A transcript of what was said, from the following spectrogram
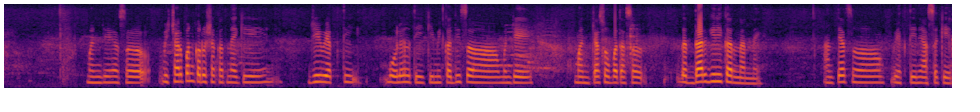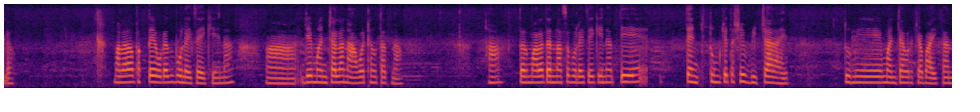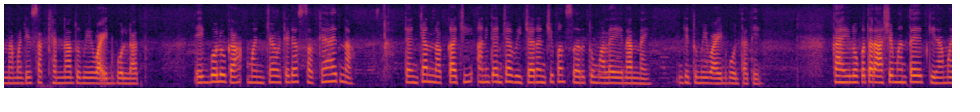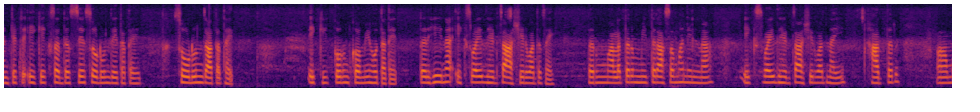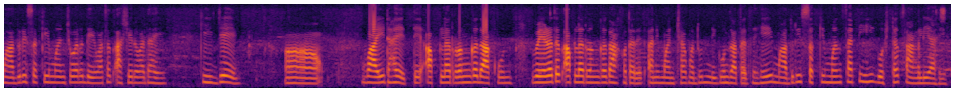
म्हणजे असं विचार पण करू शकत नाही की जी व्यक्ती बोलत होती की मी कधीच म्हणजे मंचासोबत असं गद्दारगिरी करणार नाही. आणि त्याच व्यक्तीने असं केलं. मला फक्त एवढंच बोलायचं आहे की ना जे मंचाला नावं ठेवतात ना हां तर मला त्यांना असं बोलायचं आहे की ना ते त्यांचे तुमचे तसे विचार आहेत. तुम्ही मंचावरच्या बायकांना म्हणजे सख्यांना तुम्ही वाईट बोललात. एक बोलू का मंचावरच्या ज्या सख्या आहेत ना त्यांच्या नकाची आणि त्यांच्या विचारांची पण सर तुम्हाला येणार नाही जे तुम्ही वाईट बोलता ते. काही लोक तर असे म्हणत आहेत की ना मंचाचे एक एक सदस्य सोडून देतात आहेत. सोडून जातात आहेत. एक एक करून कमी होतात आहेत. तर ही ना एक्स वाय झेडचा आशीर्वादच आहे. तर मला तर मी तर असं म्हणेल ना एक्स वाय झेडचा आशीर्वाद नाही. हा तर माधुरी सखी मंचवर देवाचाच आशीर्वाद आहे की जे वाईट आहेत ते आपला रंग दाखवून वेळेतच आपला रंग दाखवतात आणि मंचामधून निघून जातात हे माधुरी सखी मनसाठी ही गोष्ट चांगली आहे.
